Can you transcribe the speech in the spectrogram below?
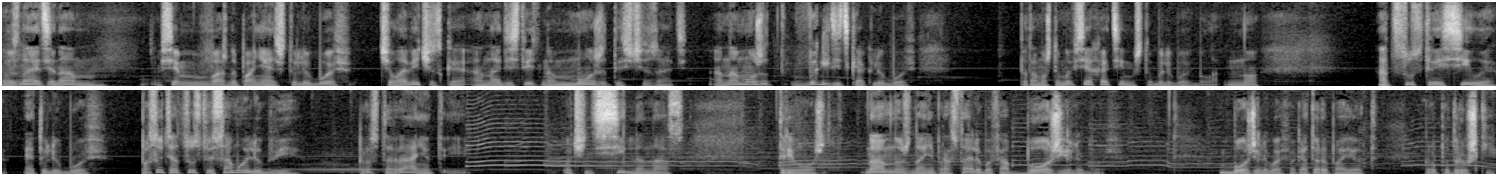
Вы знаете, нам всем важно понять, что любовь человеческая, она действительно может исчезать. Она может выглядеть как любовь, потому что мы все хотим, чтобы любовь была. Но отсутствие силы — эту любовь, по сути, отсутствие самой любви просто ранит и очень сильно нас тревожит. Нам нужна не простая любовь, а Божья любовь. Божья любовь, о которой поет группа «Дружки».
